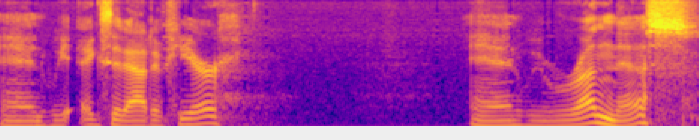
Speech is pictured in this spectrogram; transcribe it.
and we exit out of here, and we run this,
